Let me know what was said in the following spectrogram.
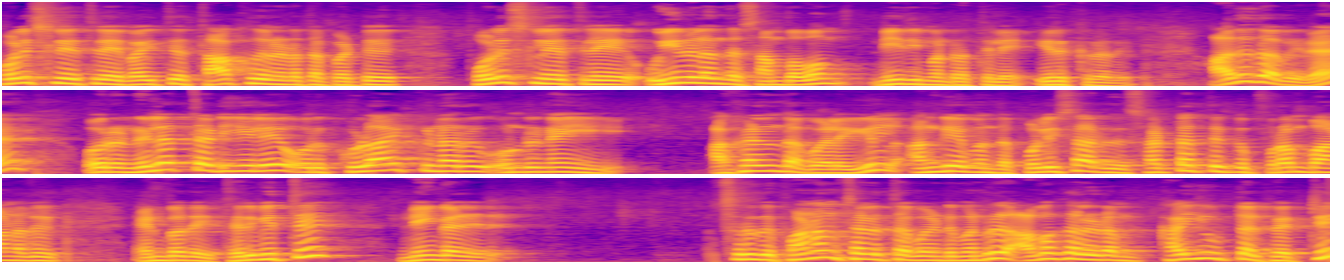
போலீஸ் நிலையத்திலே வைத்து தாக்குதல் நடத்தப்பட்டு போலீஸ் நிலையத்திலே உயிரிழந்த சம்பவம் நீதிமன்றத்திலே இருக்கிறது. அது தவிர ஒரு நிலத்தடியிலே ஒரு குழாய் கிணறு ஒன்றினை அகழ்ந்த வேளையில் அங்கே வந்த போலீசார் இது சட்டத்துக்கு புறம்பானது என்பதை தெரிவித்து நீங்கள் சிறிது பணம் செலுத்த வேண்டும் என்று அவர்களிடம் கையூட்டல் பெற்று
